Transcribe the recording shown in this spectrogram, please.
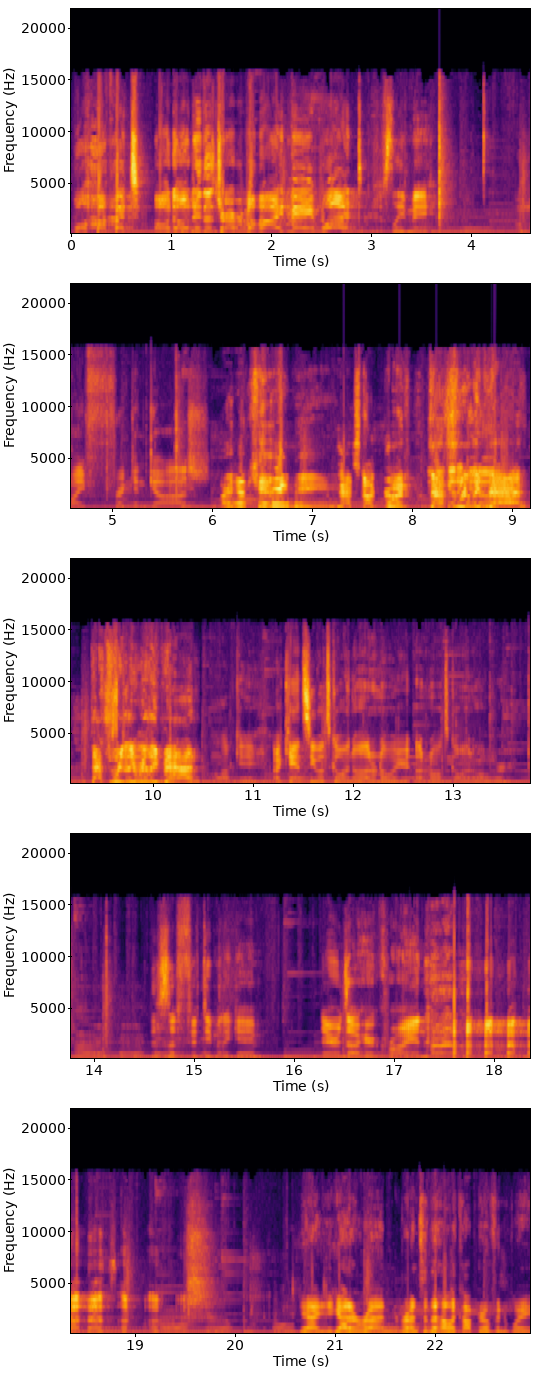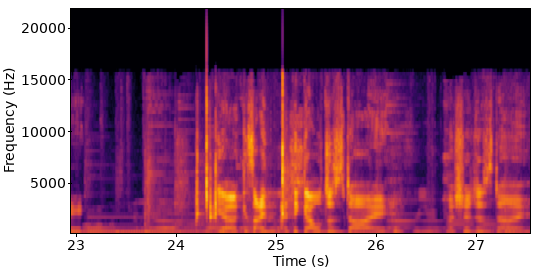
What? Oh no, dude, there's Trevor behind me. What? Just leave me. Oh my freaking gosh. Are you kidding me? That's not good. That's really bad. out. That's Just really, get really out. bad. Lucky. I can't see what's going on. I don't know what you're, I don't know what's going on over. This is a 50 minute game. Darren's out here crying. Yeah, you gotta run. Run to the helicopter. Don't even wait. yeah, because I, I think I'll just die. I should just die.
